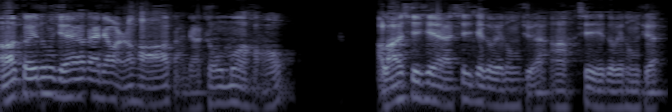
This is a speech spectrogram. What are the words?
好了，各位同学，大家晚上好，大家周末好。好了，谢谢谢谢各位同学啊，谢谢各位同学。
